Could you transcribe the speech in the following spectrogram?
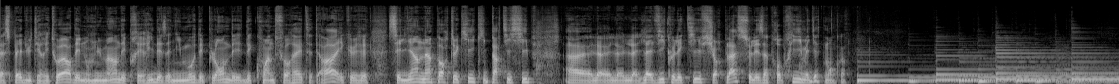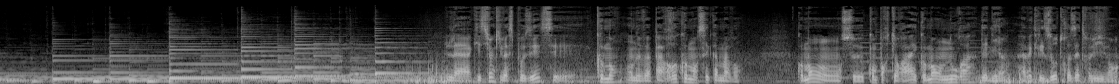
aspects du territoire, des non-humains, des prairies, des animaux, des plantes, des, coins de forêt, etc. Et que ces liens, n'importe qui qui participe à la, la, vie collective sur place se les approprie immédiatement, quoi. La question qui va se poser, c'est comment on ne va pas recommencer comme avant? Comment on se comportera et comment on nourra des liens avec les autres êtres vivants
